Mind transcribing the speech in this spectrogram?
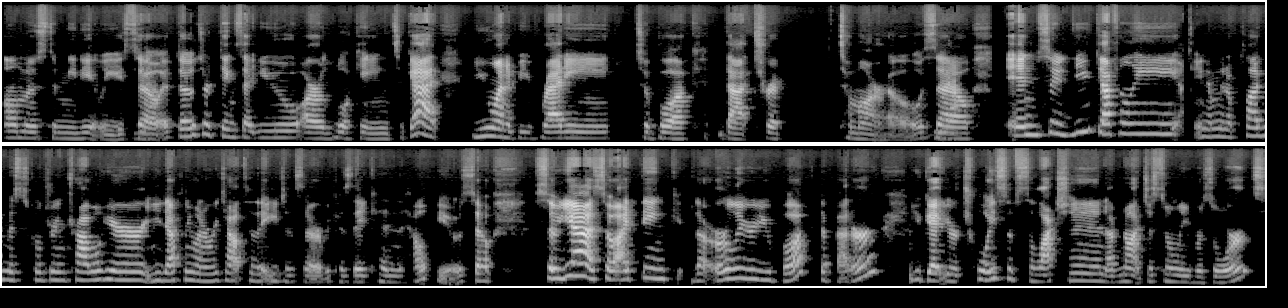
almost immediately. So Yeah. if those are things that you are looking to get, you want to be ready to book that trip tomorrow. So, Yeah. and so you definitely, and I'm going to plug Mystical Dream Travel here. You definitely want to reach out to the agents there because they can help you. So, so yeah, so I think the earlier you book, the better. You get your choice of selection of not just only resorts,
